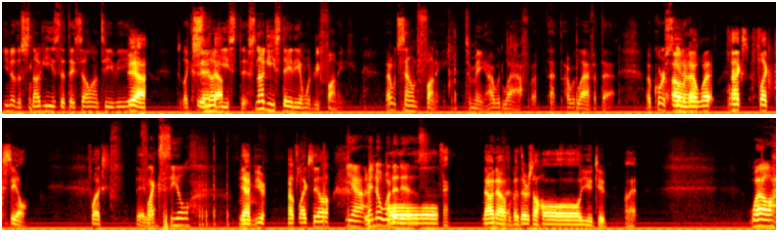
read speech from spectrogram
You know the snuggies that they sell on TV. Yeah, Like Yeah. Snuggie, st- Snuggie Stadium would be funny. That would sound funny to me. I would laugh. At, I would laugh at that. Of course, Oh you know, no! What Flex Flex Seal? Flex. Stadium. Flex Seal. Yeah, have you know Flex Seal? Yeah, I know what it is. thing. No, no, but there's a whole YouTube on it. Well,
